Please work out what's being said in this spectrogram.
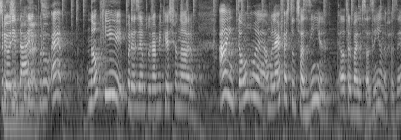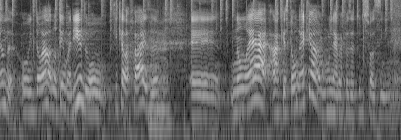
prioridade para É, não que, por exemplo, já me questionaram. Ah, então é, a mulher faz tudo sozinha? Ela trabalha sozinha na fazenda? Ou então ela não tem marido? Ou o que, que ela faz, né? uhum. né? É, não é a questão não é que a mulher vai fazer tudo sozinha, né?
